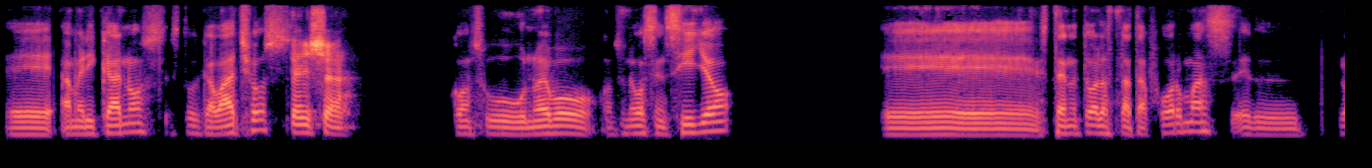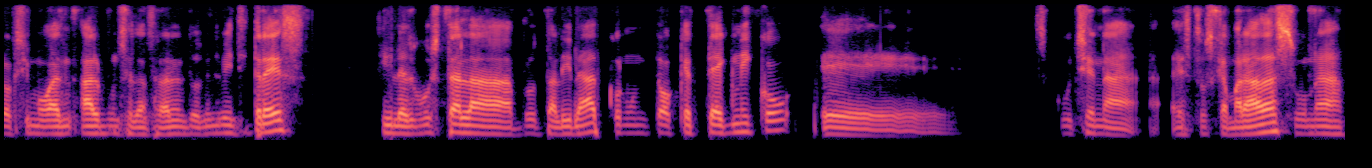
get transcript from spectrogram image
eh, americanos, estos gabachos. Con su nuevo, con su nuevo sencillo. Eh, están en todas las plataformas. El próximo álbum se lanzará en el 2023. Si les gusta la brutalidad con un toque técnico, eh, escuchen a, estos camaradas, una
